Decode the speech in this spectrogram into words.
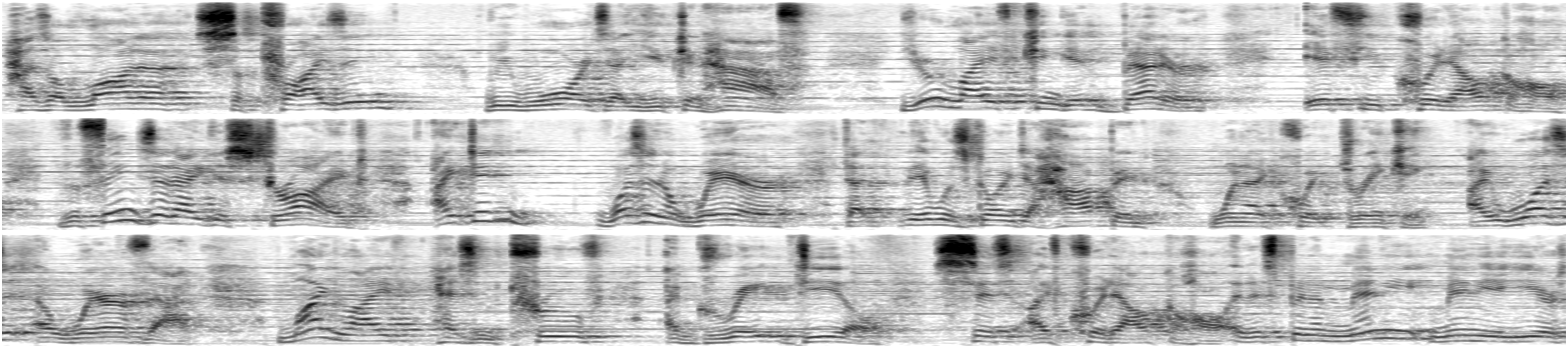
has a lot of surprising rewards that you can have. Your life can get better if you quit alcohol. The things that I described, I didn't wasn't aware that it was going to happen when I quit drinking. I wasn't aware of that. My life has improved a great deal since I've quit alcohol. And it's been a many, many years,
